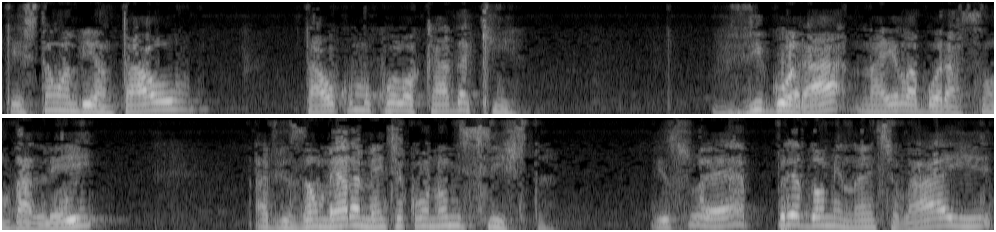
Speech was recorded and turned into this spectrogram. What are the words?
questão ambiental tal como colocada aqui. Vigorar na elaboração da lei a visão meramente economicista. Isso é predominante lá e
